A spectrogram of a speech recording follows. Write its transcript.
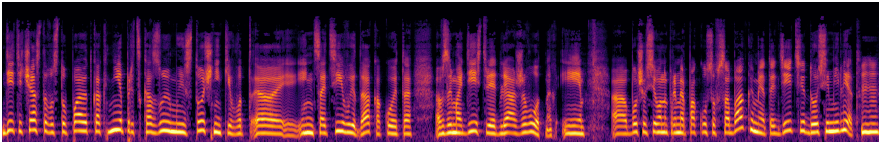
дети часто выступают как непредсказуемые источники вот, э, инициативы да, какой-то взаимодействия для животных. И э, больше всего, например, покусов собаками это дети до 7 лет. Угу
